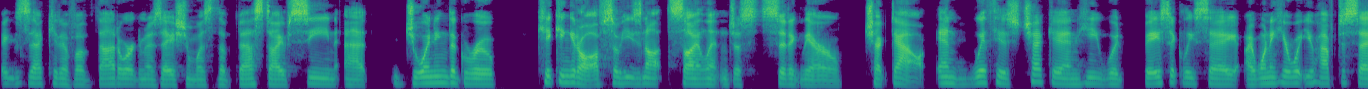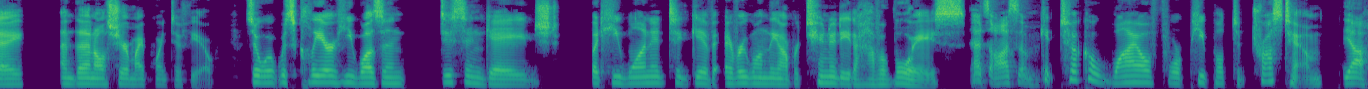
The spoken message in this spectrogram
executive of that organization was the best I've seen at joining the group, kicking it off. So he's not silent and just sitting there checked out. And with his check in, he would basically say, I want to hear what you have to say, and then I'll share my point of view. So it was clear he wasn't disengaged, but he wanted to give everyone the opportunity to have a voice. That's awesome. It took a while for people to trust him. Yeah,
